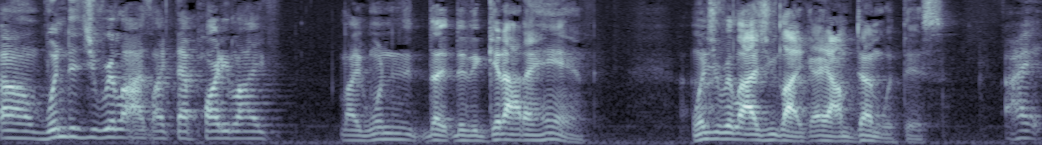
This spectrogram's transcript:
um, when did you realize like that party life? Like when did it, did it get out of hand? When did you realize you like, hey, I'm done with this? I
